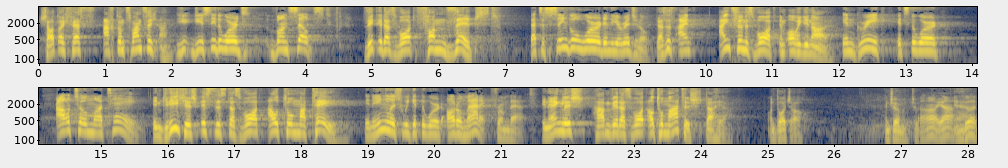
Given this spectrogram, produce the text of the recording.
Schaut euch Vers 28 an. Do you, do you see the words von selbst? Seht ihr das Wort von selbst? That's a single word in the original. Das ist ein einzelnes Wort im Original. In Greek, it's the word automate. In Griechisch ist es das Wort automate. In English, we get the word automatic from that. In Englisch haben wir das Wort automatisch daher. Und Deutsch auch. In German too. Oh, yeah, Yeah. good.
